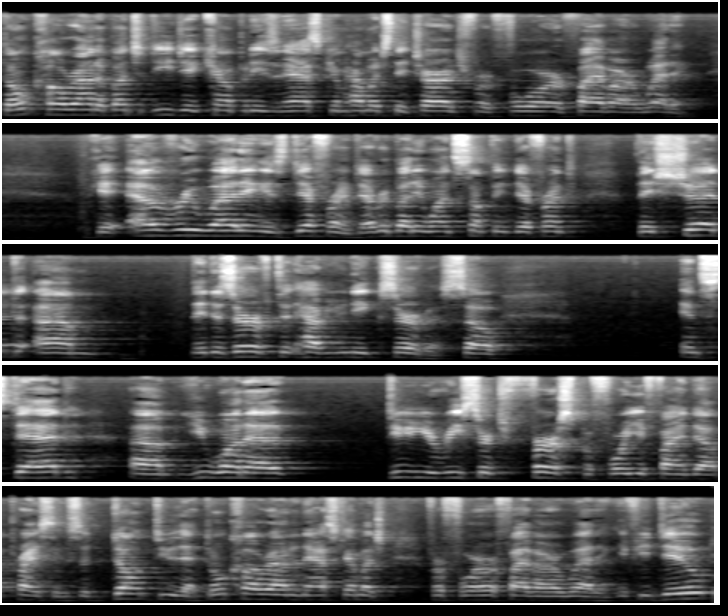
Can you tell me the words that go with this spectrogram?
don't call around a bunch of DJ companies and ask them how much they charge for a four or five hour wedding. Okay, every wedding is different. Everybody wants something different. They should, um, they deserve to have unique service. So instead, um, you want to do your research first before you find out pricing. So don't do that. Don't call around and ask how much for a four or five hour wedding. If you do,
